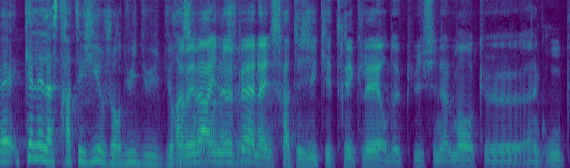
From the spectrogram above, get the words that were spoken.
eh, quelle est la stratégie aujourd'hui du, du Rassemblement Marine Le Pen a une stratégie qui est très claire depuis finalement qu'un groupe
